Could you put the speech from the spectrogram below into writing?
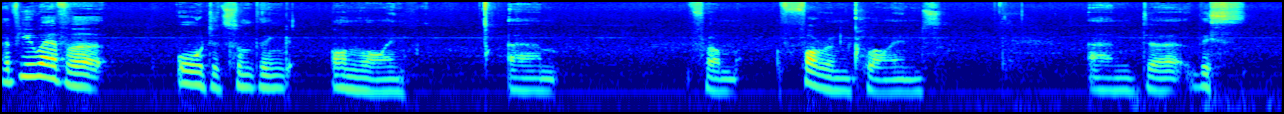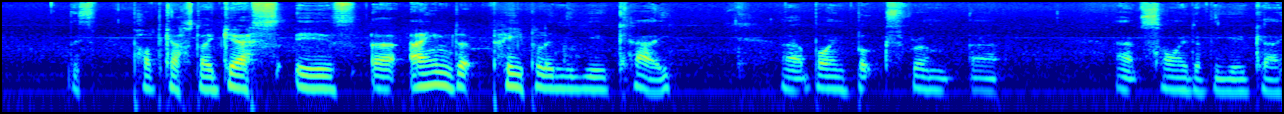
Have you ever ordered something online um, from foreign climes? And uh, this this podcast, I guess, is uh, aimed at people in the UK uh, buying books from uh, outside of the UK,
